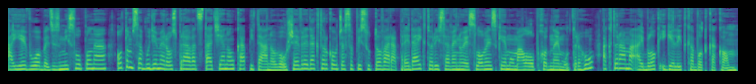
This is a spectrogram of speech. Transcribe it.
a je vôbec zmysluplná? O tom sa budeme rozprávať s Tatianou Kapitánovou, šéf-redaktorkou časopisu Tovara Predaj, ktorý sa venuje slovenskému maloobchodnému trhu a ktorá má aj blog igelitka.com.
